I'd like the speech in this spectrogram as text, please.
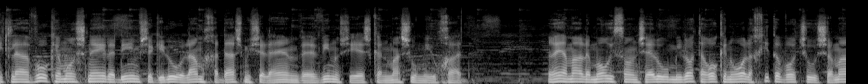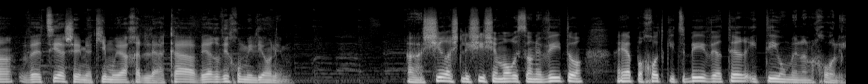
התלהבו כמו שני ילדים שגילו עולם חדש משלהם והבינו שיש כאן משהו מיוחד. ריי אמר למוריסון שאלו מילות הרוקנרול הכי טובות שהוא שמע, והציע שהם יקימו יחד להקה וירוויחו מיליונים. השיר השלישי שמוריסון הביא איתו היה פחות קצבי ויותר איטי ומלנכולי.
